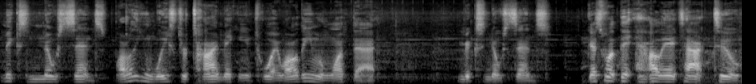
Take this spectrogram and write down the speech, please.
Makes no sense. Why would they even waste their time making a toy? Why would they even want that? Makes no sense. Guess what? They how they attack too.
